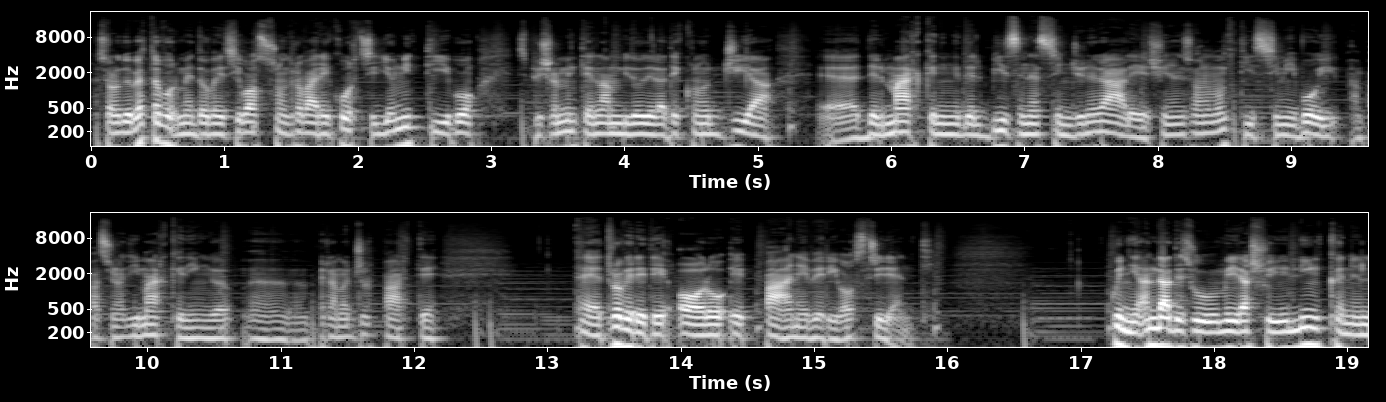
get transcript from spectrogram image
Sono due piattaforme dove si possono trovare corsi di ogni tipo, specialmente nell'ambito della tecnologia, eh, del marketing, del business in generale, ce ne sono moltissimi. Voi, appassionati di marketing, eh, per la maggior parte, eh, troverete oro e pane per i vostri denti. Quindi andate su, vi lascio il link nel,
